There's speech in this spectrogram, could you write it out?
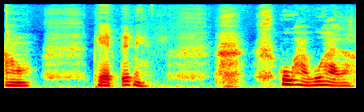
เอาเผ็ดด้วยนี่หูหาหูหาแล้ว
